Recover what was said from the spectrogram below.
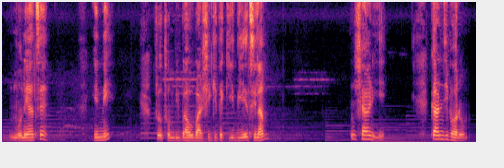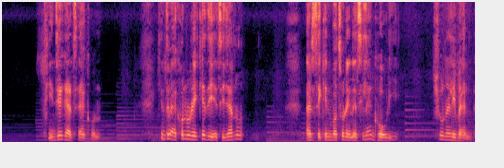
মনে আছে? ইন্নি প্রথম বিবাহ বার্ষিকীতে কি দিয়েছিলাম? শাড়ি কাঞ্জিভরম ভিজে গেছে এখন। কিন্তু এখনও রেখে দিয়েছি, জানো? আর সেকেন্ড বছর এনেছিলে ঘড়ি, সোনালি ব্যান্ড।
